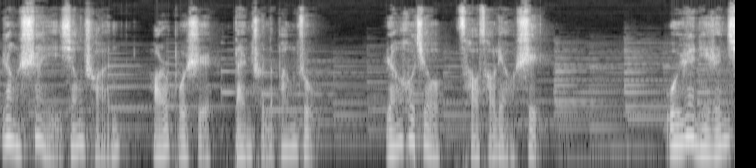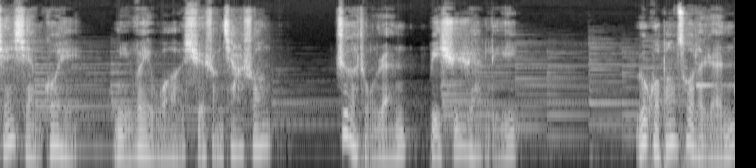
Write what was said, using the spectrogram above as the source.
让善意相传。而不是单纯的帮助，然后就草草了事。我愿你人前显贵，你为我雪上加霜，这种人必须远离。如果帮错了人，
